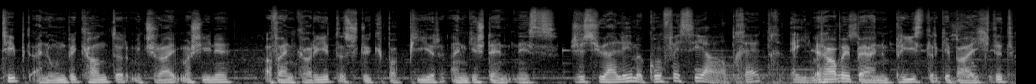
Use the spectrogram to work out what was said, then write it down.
tippt ein Unbekannter mit Schreibmaschine auf ein kariertes Stück Papier ein Geständnis. Er habe bei einem Priester gebeichtet,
